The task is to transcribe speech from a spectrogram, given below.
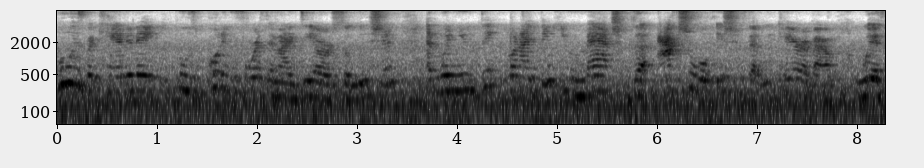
Who is the candidate who's putting forth an idea or solution? And when you think when I think you match the actual issues that we care about with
